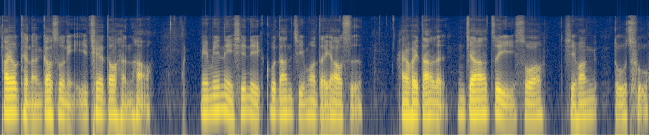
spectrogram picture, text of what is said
他有可能告诉你一切都很好。明明你心里孤单寂寞的要死，还回答了人家自己说喜欢独处。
